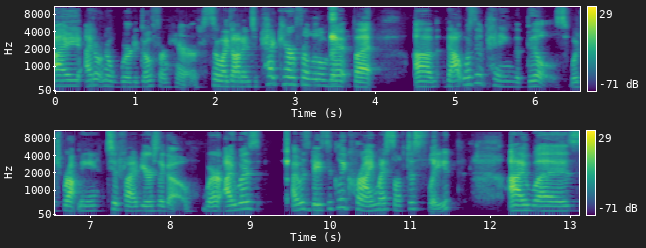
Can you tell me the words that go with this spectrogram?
I, I don't know where to go from here. So I got into pet care for a little bit, but um, that wasn't paying the bills, which brought me to five years ago, where I was, I was basically crying myself to sleep. I was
